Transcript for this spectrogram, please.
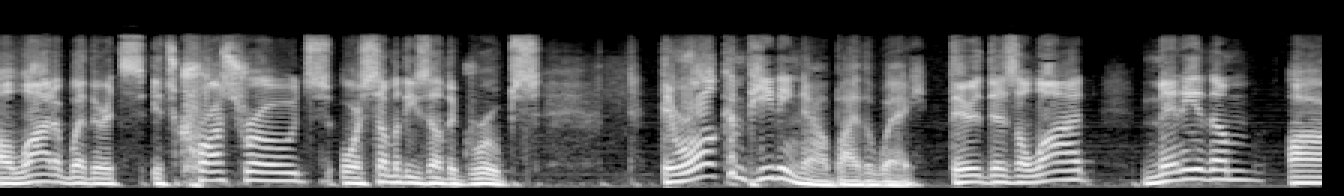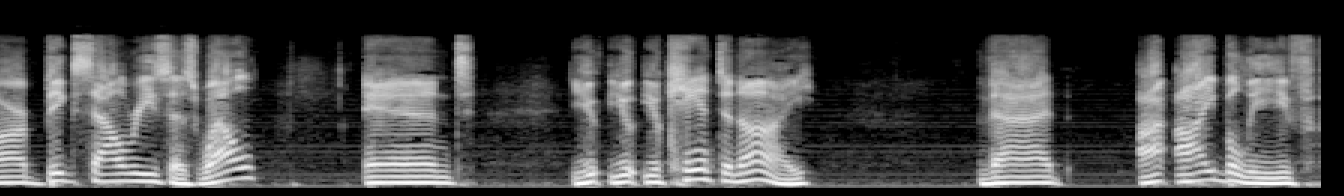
a lot of whether it's it's crossroads or some of these other groups they're all competing now by the way there there's a lot many of them are big salaries as well and you, you, you can't deny that I, I believe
